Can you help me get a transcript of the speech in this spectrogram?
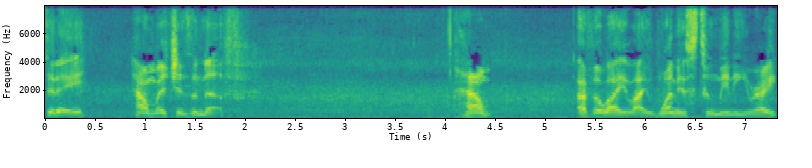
today how much is enough? How I feel like like one is too many, right?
